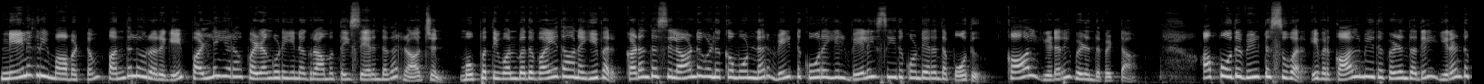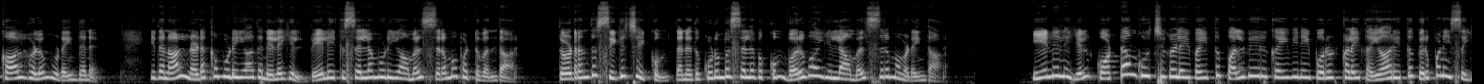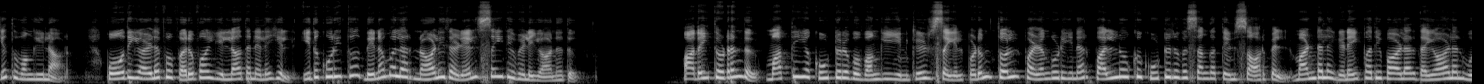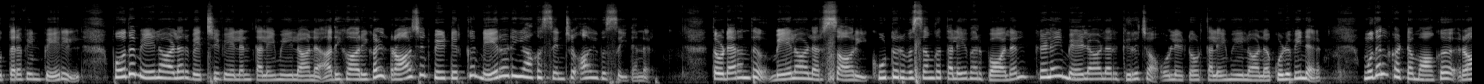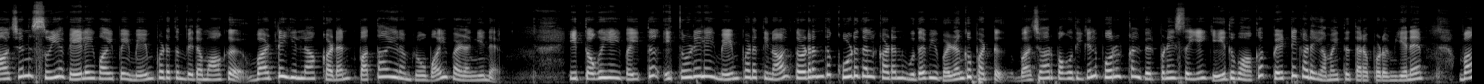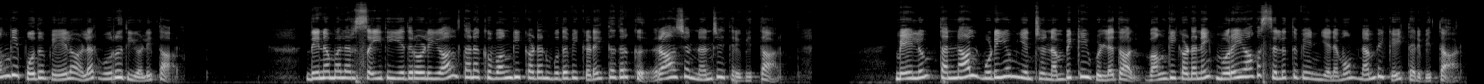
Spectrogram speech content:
நீலகிரி மாவட்டம் பந்தலூர் அருகே பள்ளியரா பழங்குடியின கிராமத்தை சேர்ந்தவர் ராஜன். முப்பத்தி ஒன்பது வயதான இவர் கடந்த சில ஆண்டுகளுக்கு முன்னர் வீட்டு கூரையில் வேலை செய்து கொண்டிருந்த போது கால் இடறி விழுந்துவிட்டார் அப்போது வீட்டு சுவர் இவர் கால் மீது விழுந்ததில் இரண்டு கால்களும் உடைந்தன. இதனால் நடக்க முடியாத நிலையில் வேலைக்கு செல்ல முடியாமல் சிரமப்பட்டு வந்தார். தொடர்ந்து சிகிச்சைக்கும் தனது குடும்ப செலவுக்கும் வருவாய் இல்லாமல் சிரமமடைந்தார். இந்நிலையில் கொட்டாங்கூச்சிகளை வைத்து பல்வேறு கைவினைப் பொருட்களை தயாரித்து விற்பனை செய்ய துவங்கினார். போதிய அளவு வருவாய் இல்லாத நிலையில் இதுகுறித்து தினமலர் நாளிதழில் செய்தி வெளியானது. அதைத் தொடர்ந்து மத்திய கூட்டுறவு வங்கியின் கீழ் செயல்படும் தொல் பழங்குடியினர் பல்நோக்கு கூட்டுறவு சங்கத்தின் சார்பில் மண்டல இணைப்பதிவாளர் தயாளன் உத்தரவின் பேரில் பொது மேலாளர் வெற்றிவேலன் தலைமையிலான அதிகாரிகள் ராஜன் வீட்டிற்கு நேரடியாக சென்று ஆய்வு செய்தனர். தொடர்ந்து மேலாளர் சாரி கூட்டுறவு சங்க தலைவர் பாலன் கிளை மேலாளர் கிரிஜா உள்ளிட்டோர் தலைமையிலான குழுவினர். முதல் கட்டமாக ராஜன் சுய வேலைவாய்ப்பை மேம்படுத்தும் விதமாக வட்டியில்லா கடன் பத்தாயிரம் ரூபாய் வழங்கினர். இத்தொகையை வைத்து இத்தொழிலை மேம்படுத்தினால் தொடர்ந்து கூடுதல் கடன் உதவி வழங்கப்பட்டு பஜார் பகுதியில் பொருட்கள் விற்பனை செய்ய ஏதுவாக பெட்டிக்கடை அமைத்து தரப்படும் என வங்கி பொது மேலாளர் உறுதியளித்தார். தினமலர் செய்தி எதிரொலியால் தனக்கு வங்கிக் கடன் உதவி கிடைத்ததற்கு ராஜன் நன்றி தெரிவித்தார். மேலும் தன்னால் முடியும் என்ற நம்பிக்கை உள்ளதால் வங்கிக் கடனை முறையாக செலுத்துவேன் எனவும் நம்பிக்கை தெரிவித்தார்.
